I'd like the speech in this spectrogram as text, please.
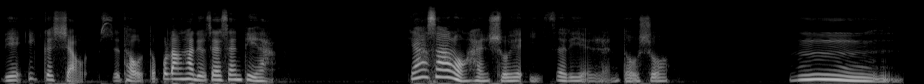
连一个小石头都不让他留在山顶啊！亚沙龙和所有以色列人都说：“嗯，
